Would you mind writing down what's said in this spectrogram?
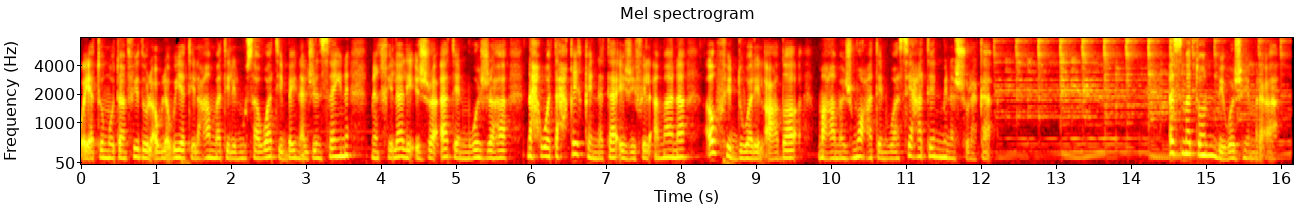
ويتم تنفيذ الأولوية العامة للمساواة بين الجنسين من خلال إجراءات موجهة نحو تحقيق النتائج في الأمانة أو في الدول الأعضاء مع مجموعة واسعة من الشركاء. أزمة بوجه امرأة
